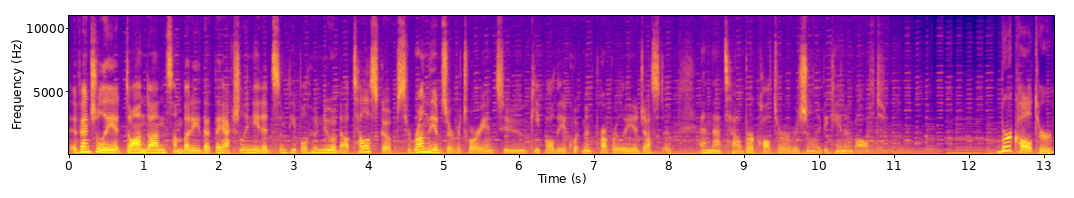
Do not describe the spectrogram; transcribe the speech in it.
Eventually, it dawned on somebody that they actually needed some people who knew about telescopes to run the observatory and to keep all the equipment properly adjusted, and that's how Burckhalter originally became involved. Burckhalter,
